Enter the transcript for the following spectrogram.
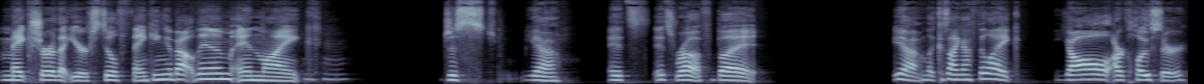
make sure that you're still thinking about them and like mm-hmm. just yeah it's it's rough but yeah like because like i feel like y'all are closer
